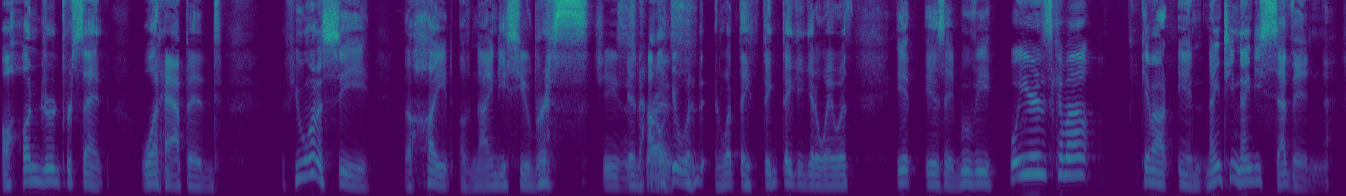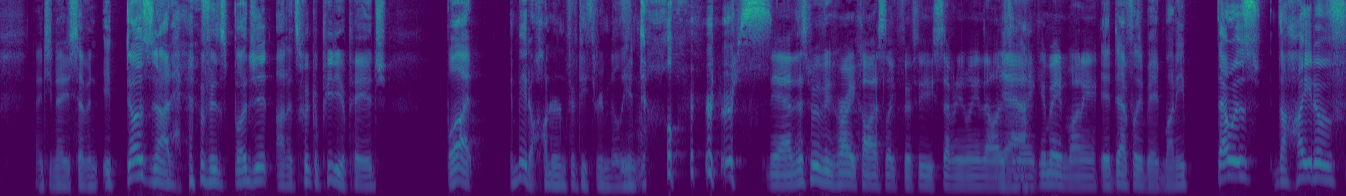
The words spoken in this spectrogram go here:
a hundred percent what happened. If you want to see the height of 90s hubris Jesus in Christ. Hollywood and what they think they can get away with, it is a movie What year did this come out? came out in 1997. 1997. It does not have its budget on its Wikipedia page, but it made 153 million dollars. Yeah, this movie probably cost like 50 70 million dollars Yeah. to make. It made money. It definitely made money. That was the height of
